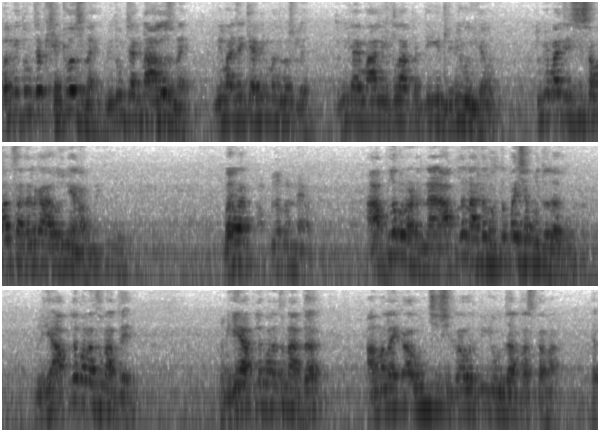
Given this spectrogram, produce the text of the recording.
पण मी तुमच्यात खेटलोच नाही मी तुमच्याकडे आलोच नाही. मी माझ्या कॅबिनमध्ये बसलोय. तुम्ही काय माल इकला पट्टी घेतली निघून गेला. तुम्ही माझ्याशी संवाद साधायला काय अजून येणार नाही. बरोबर? आपलं पण नाही आपलं पण वाटत नाही. आपलं नातं फक्त पैशापुरतं जातो. पण हे आपलंपणाचं नातं आहे. आणि हे आपलंपणाचं नातं आम्हाला एका उंच शिखरावरती घेऊन जात असताना यात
